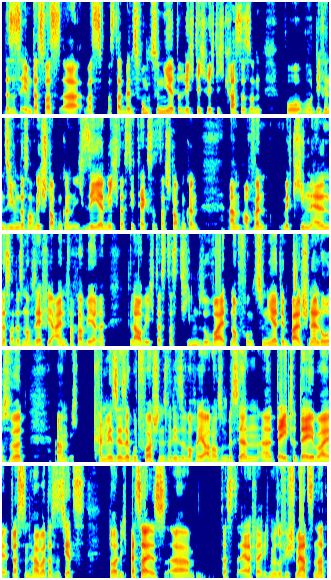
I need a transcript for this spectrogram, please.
das ist eben das, was, äh, was, was dann, wenn es funktioniert, richtig, richtig krass ist und wo, wo Defensiven das auch nicht stoppen können. Ich sehe nicht, dass die Texans das stoppen können. Ähm, auch wenn mit Keenan Allen das alles noch sehr viel einfacher wäre, glaube ich, dass das Team so weit noch funktioniert, den Ball schnell los wird. Ähm, ich kann mir sehr, sehr gut vorstellen, dass wir diese Woche ja auch noch so ein bisschen Day-to-Day äh, -Day bei Justin Herbert, dass es jetzt deutlich besser ist. Ähm, dass er vielleicht nicht mehr so viel Schmerzen hat.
